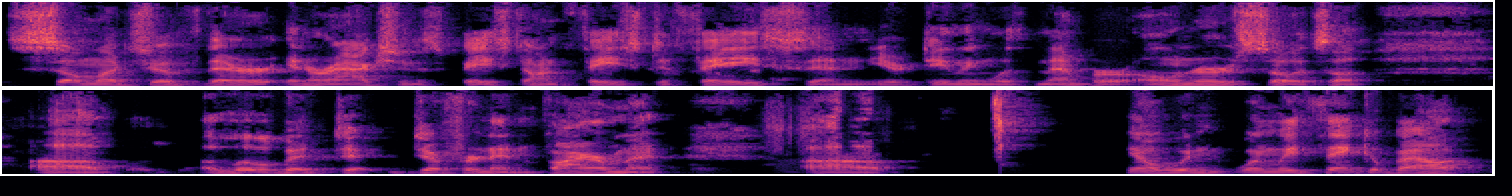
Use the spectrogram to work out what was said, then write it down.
so much of their interaction is based on face to face, and you're dealing with member owners, so it's a uh, a little bit di- different environment. Uh, you know, when when we think about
